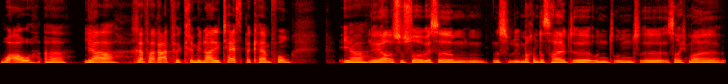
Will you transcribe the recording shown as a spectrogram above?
wow. Äh, ja, Referat für Kriminalitätsbekämpfung. Ja, Naja, es ist so, weißt du, ähm, das, die machen das halt äh, und, und äh, sag ich mal,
